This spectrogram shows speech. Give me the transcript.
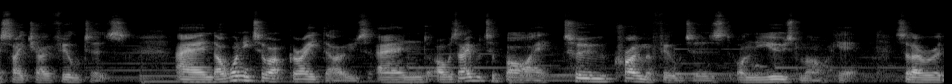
SHO filters and I wanted to upgrade those and I was able to buy two chroma filters on the used market so they were a,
